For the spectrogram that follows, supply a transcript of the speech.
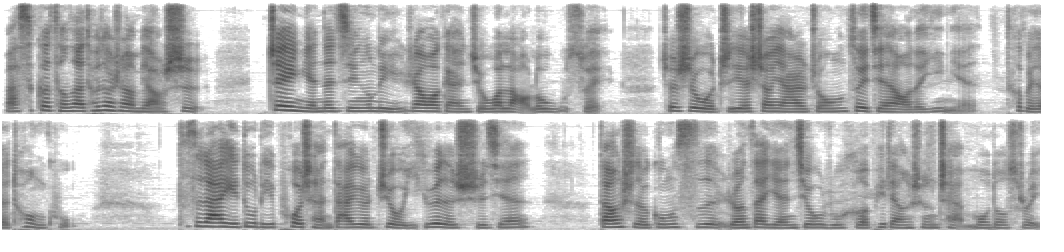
马斯克曾在推特上表示。这一年的经历让我感觉我老了五岁，这是我职业生涯中最煎熬的一年，特别的痛苦。特斯拉一度离破产大约只有一个月的时间，当时的公司仍在研究如何批量生产 Model 3。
